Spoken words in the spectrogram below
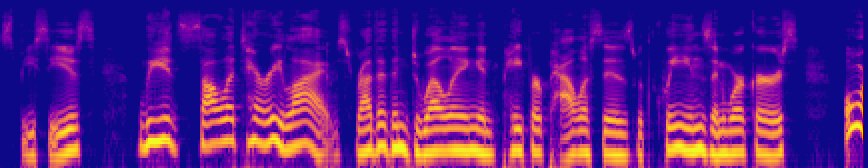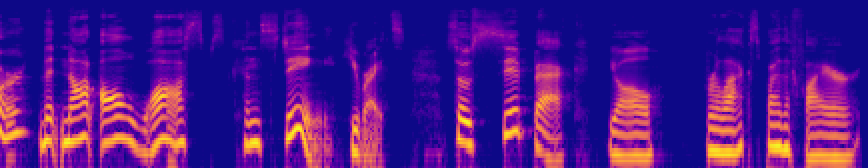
species lead solitary lives rather than dwelling in paper palaces with queens and workers, or that not all wasps can sting, he writes. So sit back, y'all, relax by the fire,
